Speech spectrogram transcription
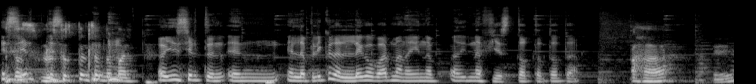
Estás- cierto, lo es- estás pensando mal. Oye, es cierto, en, en, en la película de Lego Batman hay una, hay una fiestota tota. Ajá. ¿Eh?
